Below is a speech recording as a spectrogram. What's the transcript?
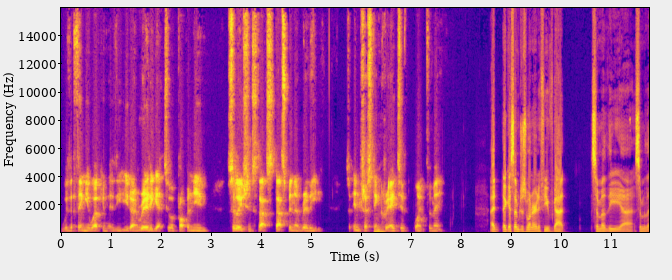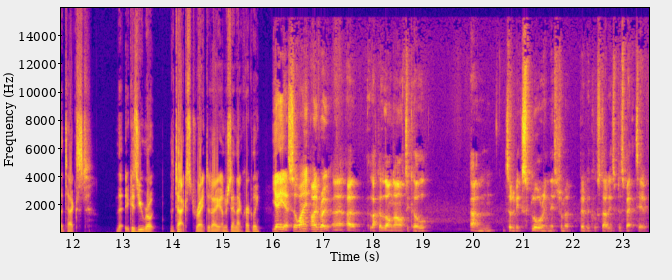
with the thing you're working with, you, you don't really get to a proper new solution. So that's that's been a really interesting creative point for me. I, I guess I'm just wondering if you've got some of the uh, some of the text that because you wrote the text, right? Did I understand that correctly? Yeah, yeah. So I, I wrote a, a, like a long article, um, sort of exploring this from a biblical studies perspective.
